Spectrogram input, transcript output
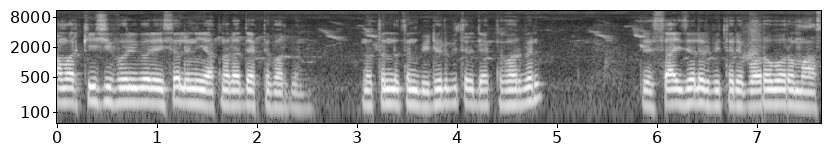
আমার কৃষি পরিবার এই চ্যানেল নিয়ে আপনারা দেখতে পারবেন। নতুন নতুন ভিডিওর ভিতরে দেখতে পারবেন যে সাইজলের ভিতরে বড় বড় মাছ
